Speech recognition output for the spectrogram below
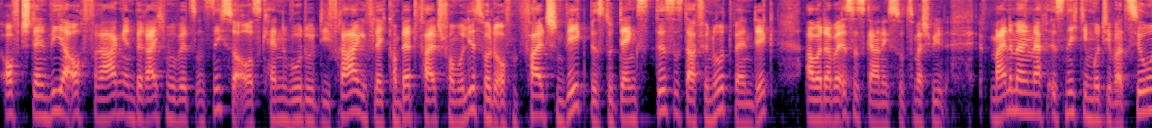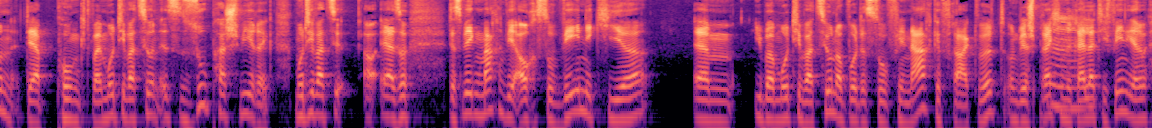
oft stellen wir ja auch Fragen in Bereichen, wo wir jetzt uns nicht so auskennen, wo du die Frage vielleicht komplett falsch formulierst, weil du auf dem falschen Weg bist. Du denkst, das ist dafür notwendig, aber dabei ist es gar nicht so. Zum Beispiel, meiner Meinung nach ist nicht die Motivation der Punkt, weil Motivation ist super schwierig. Motivation, also deswegen machen wir auch so wenig hier ähm, über Motivation, obwohl das so viel nachgefragt wird und wir sprechen mhm. relativ wenig darüber,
